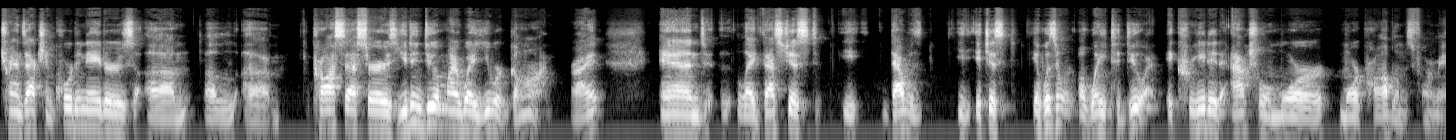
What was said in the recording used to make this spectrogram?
transaction coordinators, um, uh, processors. You didn't do it my way, you were gone, right? And like that's just that was it just it wasn't a way to do it. It created actual more more problems for me.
